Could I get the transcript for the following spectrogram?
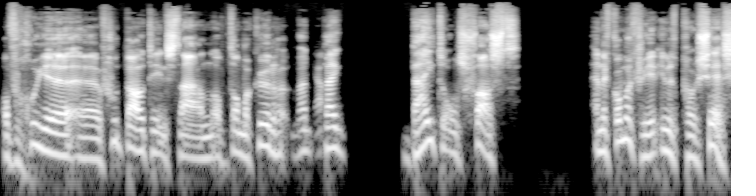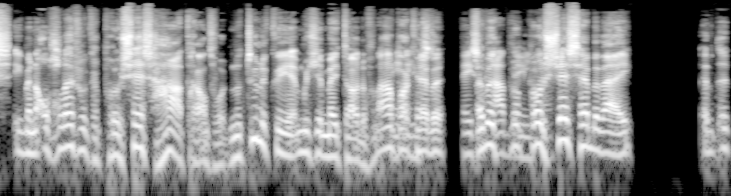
Of een goede eh voetnoten in staan, of het allemaal keurig. Maar Ja. wij bijten ons vast. En dan kom ik weer in het proces. Ik ben een ongelooflijke proceshater antwoord. Natuurlijk kun je, moet je een methode van aanpak hebben. Het proces hebben wij. het- het-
